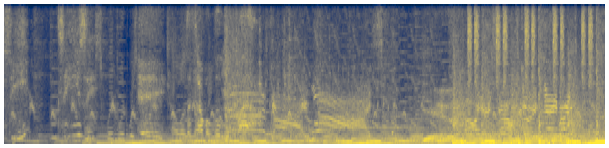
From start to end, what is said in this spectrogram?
See? It's easy. Squidward was trying Hey, to tell us let's have a little laugh. You call yourself good neighbors?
